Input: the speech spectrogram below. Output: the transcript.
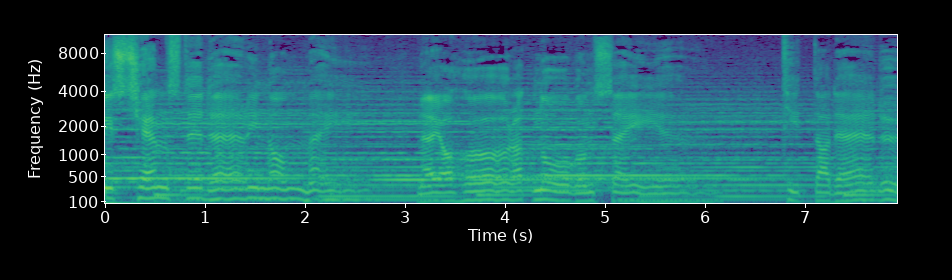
Visst känns det där inom mig när jag hör att någon säger Titta där du,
